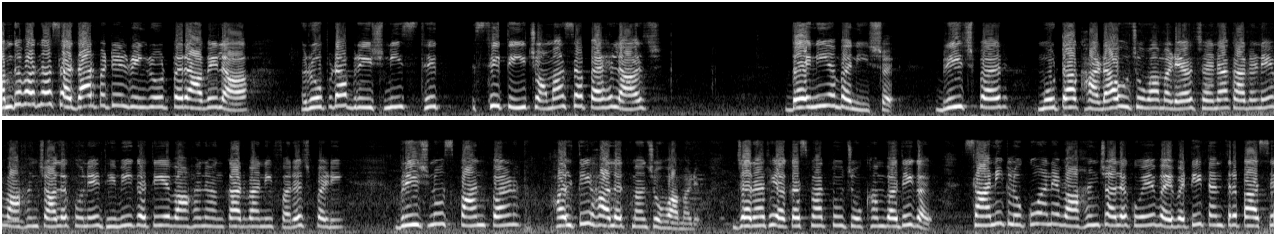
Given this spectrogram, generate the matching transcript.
અમદાવાદના સરદાર પટેલ રિંગ રોડ પર આવેલા રોપડા બ્રિજની સ્થિત ચોમાસા પહેલા જ દયનીય બની છે. બ્રિજ પર મોટા ખાડાઓ જોવા મળ્યા, જેના કારણે વાહન ચાલકોને ધીમી ગતિએ વાહન હંકારવાની ફરજ પડી. બ્રિજનું સ્પાન પણ હલતી હાલતમાં જોવા મળ્યું, જેનાથી અકસ્માતનું જોખમ વધી ગયું. સ્થાનિક લોકો અને વાહન ચાલકોએ વહીવટી તંત્ર પાસે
